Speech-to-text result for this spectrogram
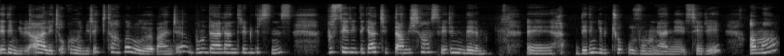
dediğim gibi ailece okunabilecek kitaplar oluyor bence. Bunu değerlendirebilirsiniz. Bu seride gerçekten bir şans verin derim. He dediğim gibi çok uzun, yani, seri ama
